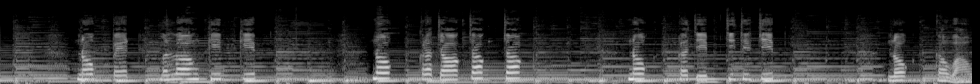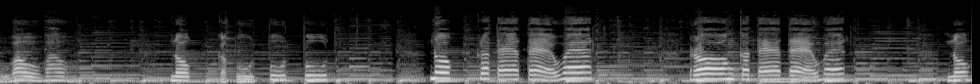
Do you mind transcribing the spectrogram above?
ก นกเป็ดมันร้องกิบกิบนกกระจอกจอกจอกนกกระจิบจิบจิบจิบนกกระว่าวว่าวว่าวนกกระปูดปูดปูด นกกระแตแต่แวด ร้องกระแตแต่แวด นก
